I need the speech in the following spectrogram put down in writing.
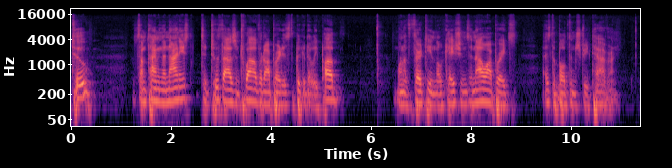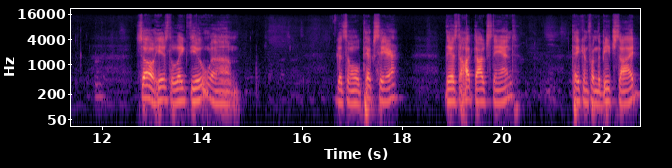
2. Sometime in the 90s to 2012, it operated as the Piccadilly Pub one of 13 locations, and now operates as the Bolton Street Tavern. So here's the lake view. Um, got some old pics here. There's the hot dog stand, taken from the beach side.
